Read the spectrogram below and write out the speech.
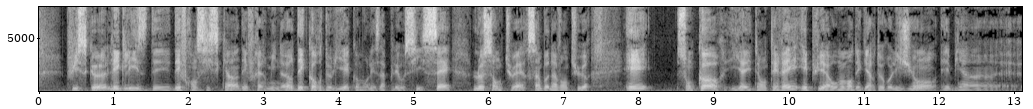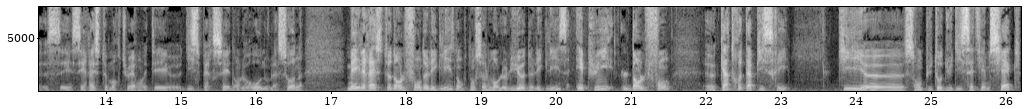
puisque l'église des, des, franciscains, des frères mineurs, des cordeliers, comme on les appelait aussi, c'est le sanctuaire Saint-Bonaventure. Et son corps y a été enterré, et puis au moment des guerres de religion, eh bien, ces, restes mortuaires ont été euh, dispersés dans le Rhône ou la Saône. mais il reste dans le fond de l'église, donc non seulement le lieu de l'église, et puis dans le fond, euh, quatre tapisseries qui euh, sont plutôt du XVIIe siècle,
